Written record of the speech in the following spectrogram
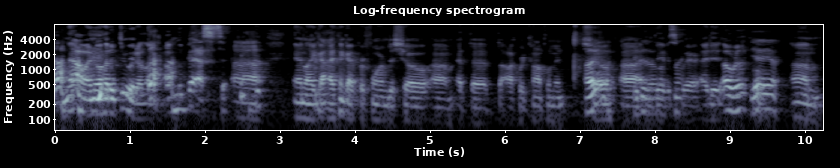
like, now I know how to do it I'm like I'm the best uh, and like I think I performed a show um, at the the awkward compliment Oh, show yeah. uh, in Davis. Square I did oh really Yeah, Cool. yeah. um,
